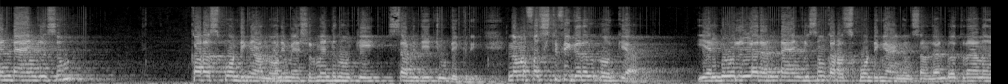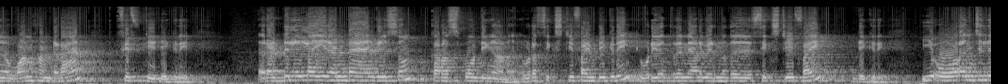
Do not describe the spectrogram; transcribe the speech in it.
രണ്ട് ആംഗിൾസും കറസ്പോണ്ടിങ് ആണ് അതിന്റെ മെഷർമെന്റ് നോക്കി സെവന്റി ടു ഡിഗ്രി നമ്മൾ ഫസ്റ്റ് ഫിഗർ നോക്കിയാൽ യെല്ലോയിലുള്ള രണ്ട് ആംഗിൾസും കറസ്പോണ്ടിങ് ആംഗിൾസ് ആണ്. രണ്ടും എത്രയാണ്? One hundred and fifty degree റെഡിലുള്ള ഈ രണ്ട് ആംഗിൾസും കറസ്പോണ്ടിങ് ആണ്. ഇവിടെ സിക്സ്റ്റി ഫൈവ് ഡിഗ്രി ഇവിടെ എത്ര തന്നെയാണ് വരുന്നത്? സിക്സ്റ്റി ഫൈവ് ഡിഗ്രി ഈ ഓറഞ്ചിൽ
